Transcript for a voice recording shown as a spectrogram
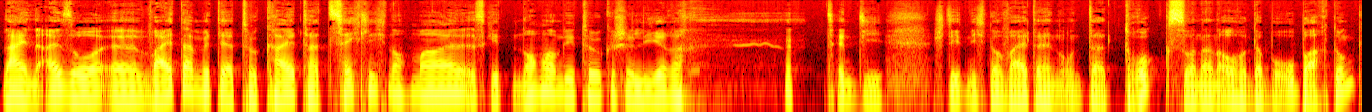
nein, also äh, weiter mit der Türkei tatsächlich nochmal. Es geht nochmal um die türkische Lira. denn die steht nicht nur weiterhin unter Druck, sondern auch unter Beobachtung.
